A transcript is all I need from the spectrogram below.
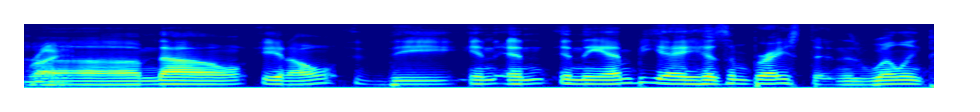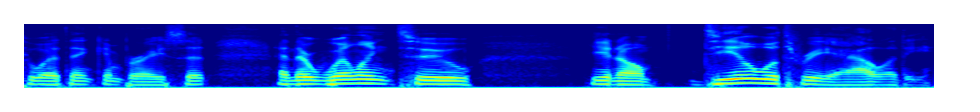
Right. Um, now, you know, the in, in in the NBA has embraced it and is willing to, I think, embrace it, and they're willing to, you know, deal with reality.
